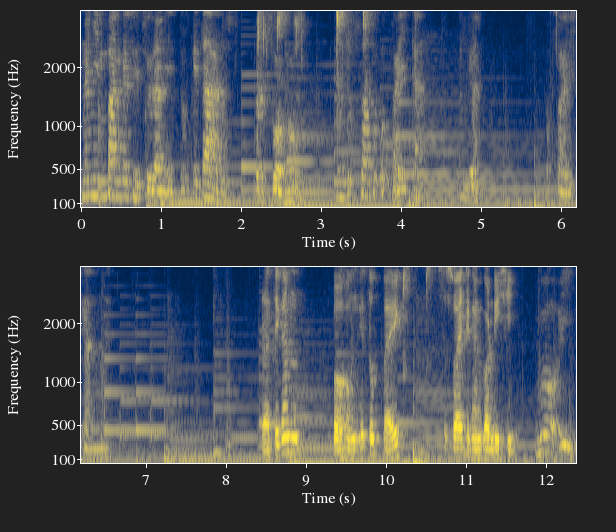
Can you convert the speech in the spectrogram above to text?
menyimpan kejujuran itu kita harus berbohong untuk suatu kebaikan. Kebaikan Berarti kan bohong itu baik sesuai dengan kondisi. woi.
